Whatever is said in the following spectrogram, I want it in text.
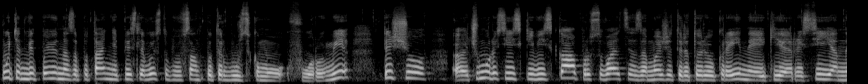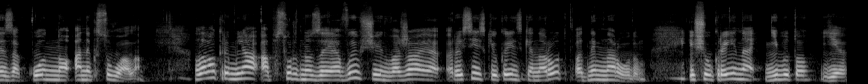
Путін відповів на запитання після виступу в Санкт-Петербурзькому форумі. Те, що е, чому російські війська просуваються за межі території України, які Росія незаконно анексувала. Глава Кремля абсурдно заявив, що він вважає російський український народ одним народом, і що Україна нібито є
